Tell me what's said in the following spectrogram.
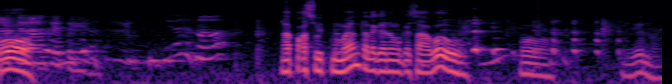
Oh. Napaka-sweet naman talaga ng mag-asawa oh. Oh. Ayun oh.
